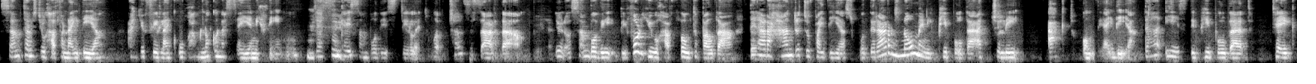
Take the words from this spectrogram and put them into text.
sometimes you have an idea and you feel like, oh, I'm not going to say anything just in case somebody steal it. Well, chances are that, you know, somebody, before you have thought about that, there are hundreds of ideas, but there are not many people that actually act on the idea. That is the people that take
